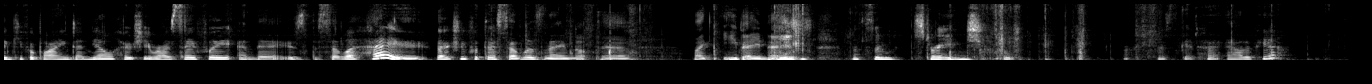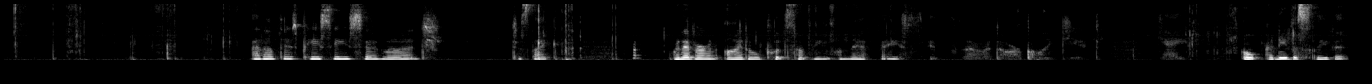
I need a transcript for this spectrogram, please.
Thank you for buying Danielle. Hope she arrives safely. And there is the seller. Hey, they actually put their seller's name, not their like eBay name. That's so strange. Oh. let's get her out of here. I love this PC so much. Just like whenever an idol puts something on their face, it's so adorable and cute. Yay. Oh, I need to sleeve it.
